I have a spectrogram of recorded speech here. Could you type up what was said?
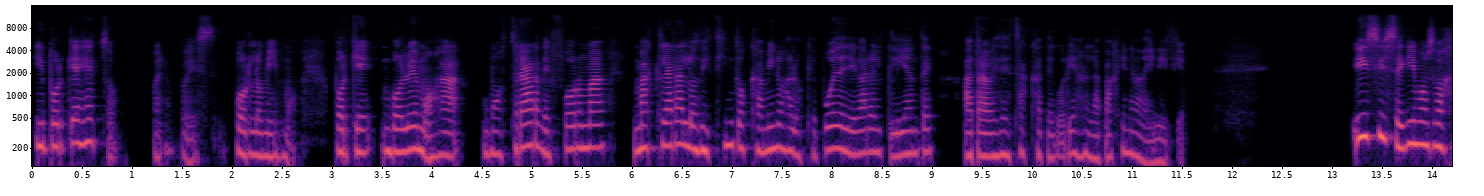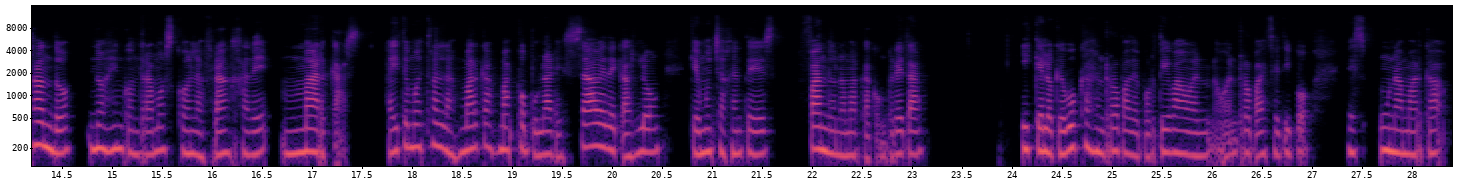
¿Y por qué es esto? Bueno, pues por lo mismo, porque volvemos a mostrar de forma más clara los distintos caminos a los que puede llegar el cliente a través de estas categorías en la página de inicio. Y si seguimos bajando, nos encontramos con la franja de marcas. Ahí te muestran las marcas más populares. Sabe de Caslón que mucha gente es fan de una marca concreta y que lo que buscas en ropa deportiva o en, ropa de este tipo es una marca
